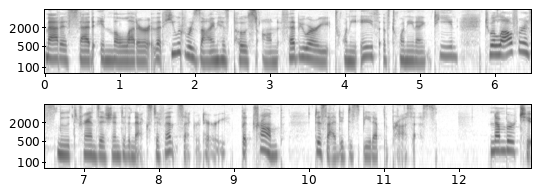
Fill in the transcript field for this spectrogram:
Mattis said in the letter that he would resign his post on February 28th of 2019 to allow for a smooth transition to the next defense secretary, but Trump decided to speed up the process. Number two,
